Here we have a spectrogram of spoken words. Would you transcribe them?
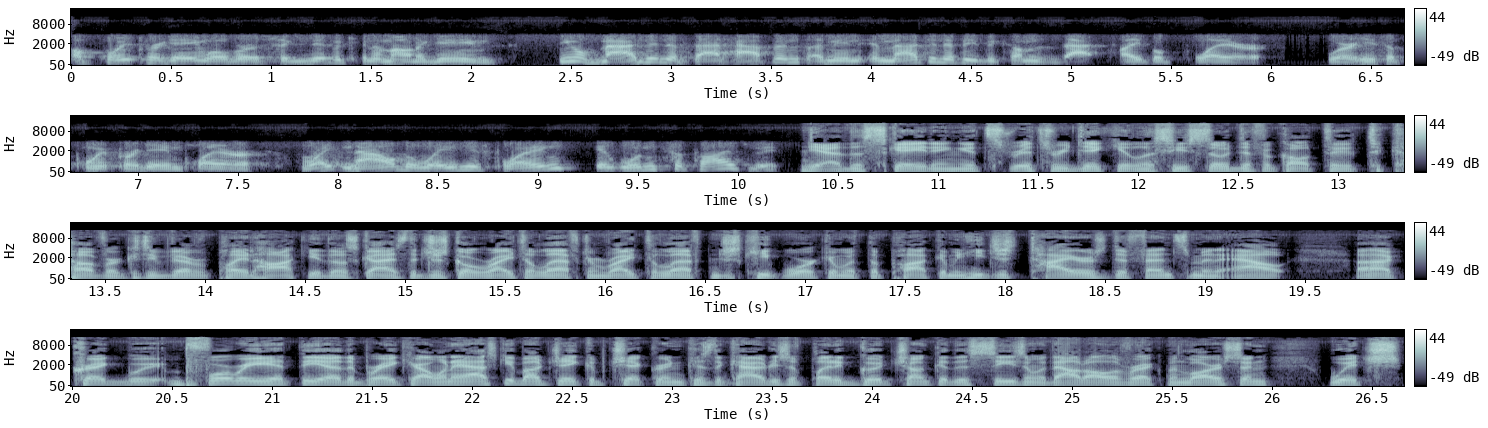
a point per game over a significant amount of games. Can you imagine if that happens? I mean, imagine if he becomes that type of player where he's a point per game player. Right now, the way he's playing, it wouldn't surprise me. Yeah, the skating, it's it's ridiculous. He's so difficult to, to cover because if you've ever played hockey, those guys that just go right to left and right to left and just keep working with the puck. I mean, he just tires defensemen out. Uh, Craig, before we hit the uh, the break here, I want to ask you about Jakob Chychrun because the Coyotes have played a good chunk of this season without Oliver Ekman Larsson, which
